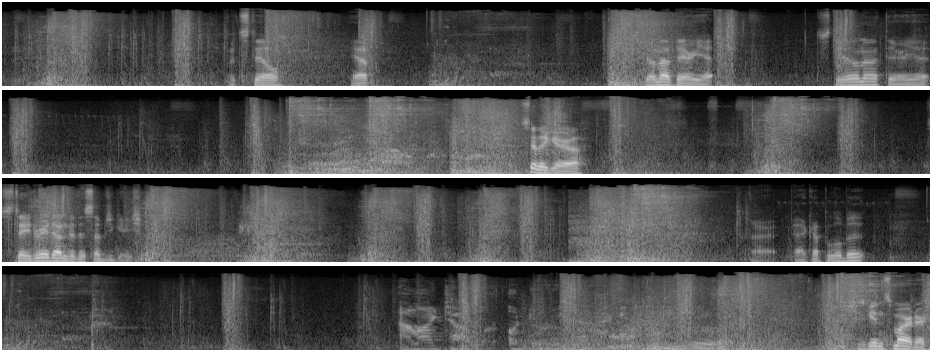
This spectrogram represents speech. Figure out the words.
But still, yep. Still not there yet. Still not there yet. Silly girl. Stayed right under the subjugation. Alright, back up a little bit. allied tower under attack. She's getting smarter.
